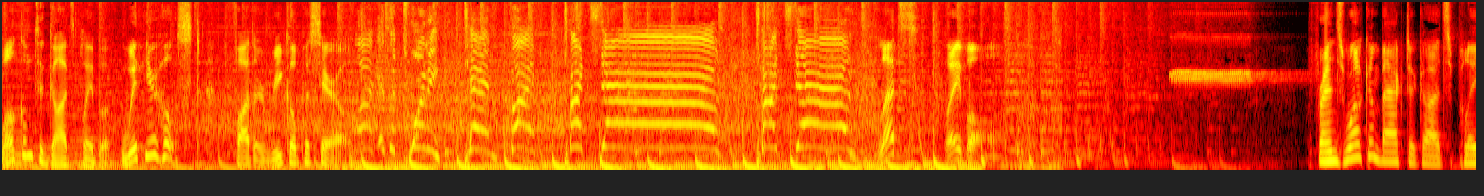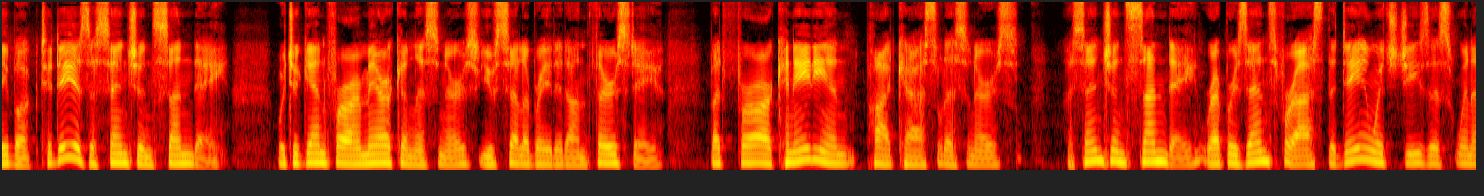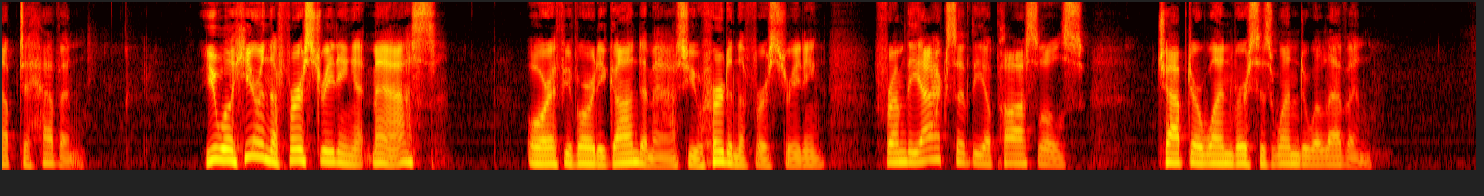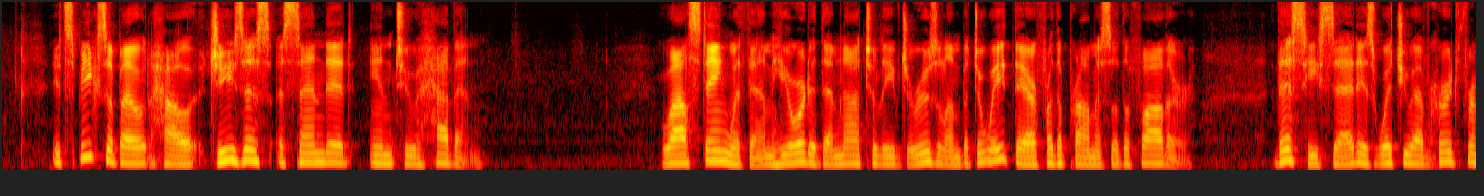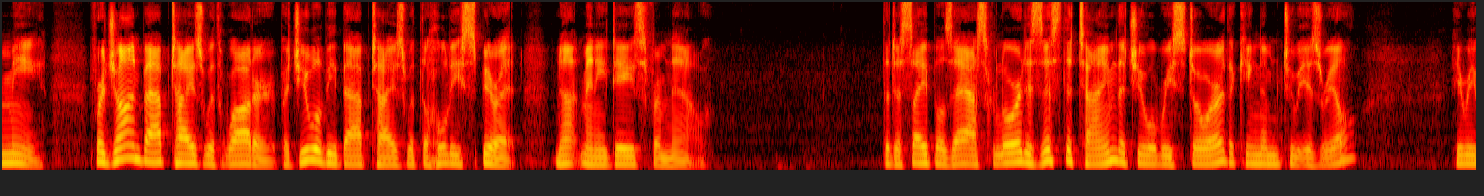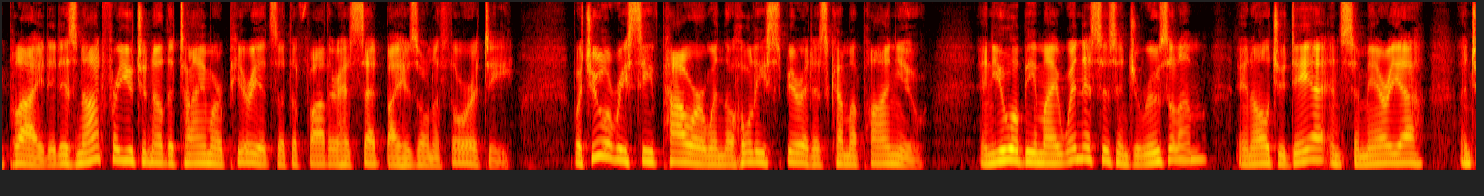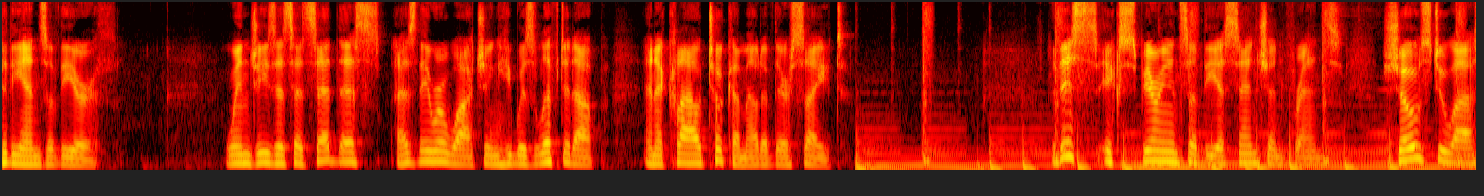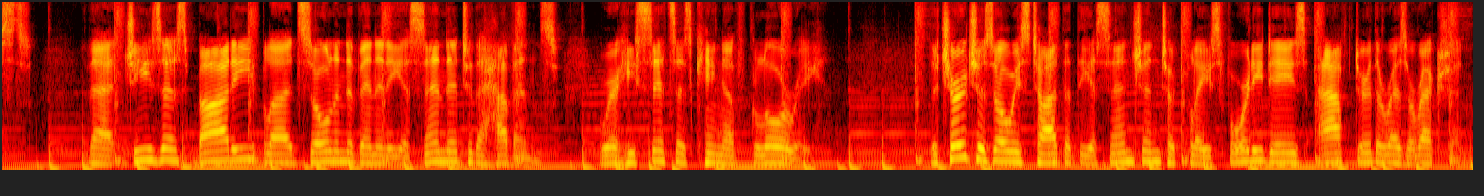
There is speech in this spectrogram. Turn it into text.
Welcome to God's Playbook with your host, Father Rico Passero. Lock at the 20, 10, 5, touchdown! Touchdown! Let's play ball. Friends, welcome back to God's Playbook. Today is Ascension Sunday, which, again, for our American listeners, you celebrated on Thursday. But for our Canadian podcast listeners, Ascension Sunday represents for us the day in which Jesus went up to heaven. You will hear in the first reading at Mass, or if you've already gone to Mass, you heard in the first reading, from the Acts of the Apostles chapter 1, verses 1 to 11. It speaks about how Jesus ascended into heaven. While staying with them, he ordered them not to leave Jerusalem, but to wait there for the promise of the Father. This, he said, is what you have heard from me. For John baptized with water, but you will be baptized with the Holy Spirit not many days from now. The disciples asked, Lord, is this the time that you will restore the kingdom to Israel? He replied, It is not for you to know the time or periods that the Father has set by his own authority, but you will receive power when the Holy Spirit has come upon you, and you will be my witnesses in Jerusalem, in all Judea and Samaria, and to the ends of the earth. When Jesus had said this, as they were watching, he was lifted up, and a cloud took him out of their sight. This experience of the ascension, friends, shows to us that Jesus, body, blood, soul, and divinity, ascended to the heavens, where he sits as King of glory. The church has always taught that the ascension took place 40 days after the resurrection.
